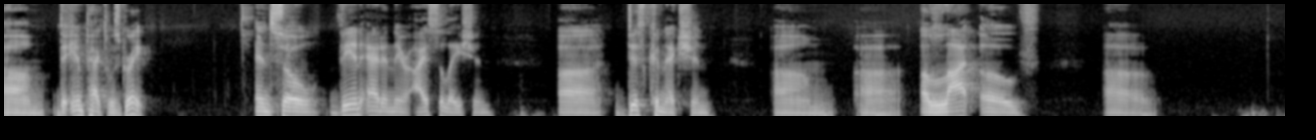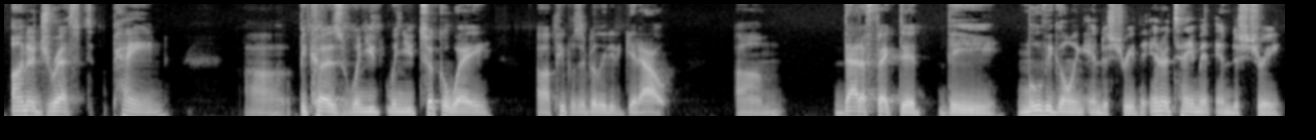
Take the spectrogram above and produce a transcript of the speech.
um, the impact was great. And so then add in there isolation, uh, disconnection, um, uh, a lot of uh, unaddressed pain uh, because when you when you took away uh, people's ability to get out, um, that affected the movie going industry, the entertainment industry.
